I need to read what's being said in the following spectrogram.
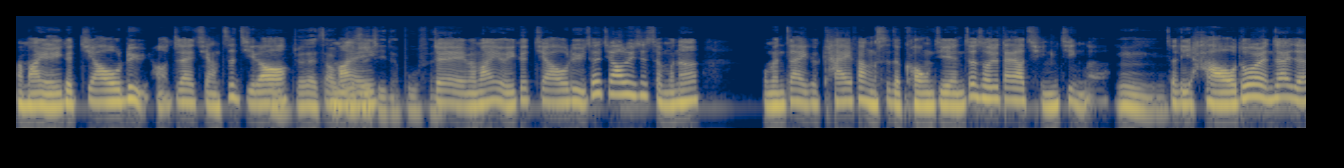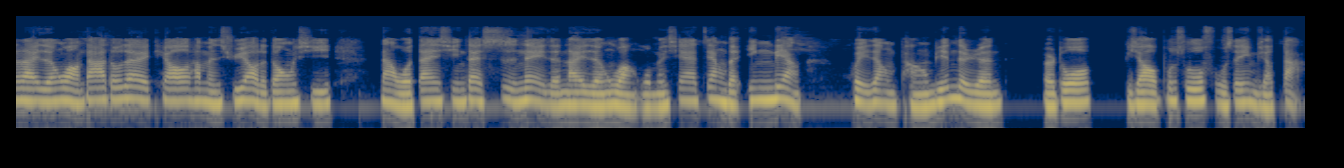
妈妈有一个焦虑，哈、就在讲自己喽嗯。就在照顾自己的部分。，对，妈妈有一个焦虑，这个焦虑是什么呢？我们在一个开放式的空间，这时候就带到情境了。嗯这里好多人在人来人往，大家都在挑他们需要的东西。那我担心在室内人来人往，我们现在这样的音量会让旁边的人耳朵比较不舒服，声音比较大。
